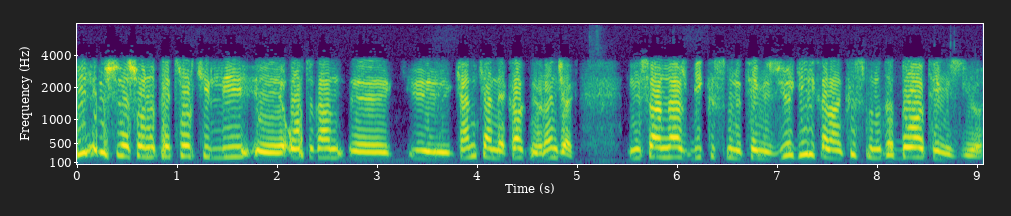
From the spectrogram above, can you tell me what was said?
belli bir süre sonra petrol kirliliği e, ortadan e, e, kendi kendine kalkmıyor ancak insanlar bir kısmını temizliyor, geri kalan kısmını da doğa temizliyor.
